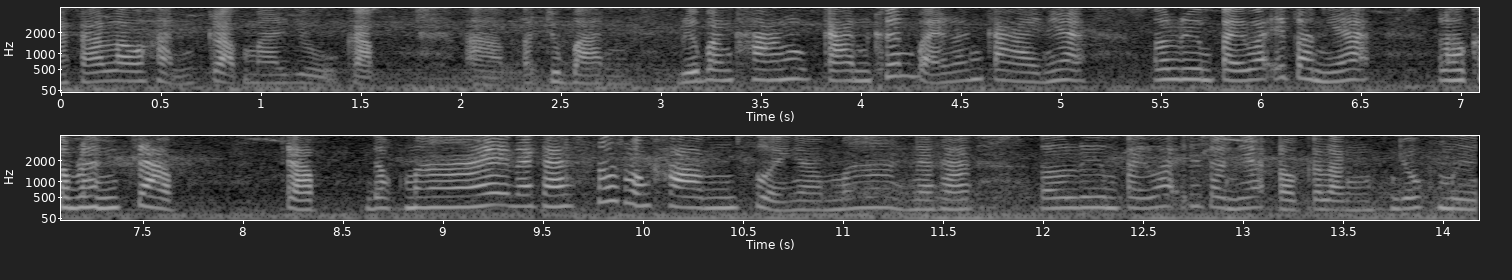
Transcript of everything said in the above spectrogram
นะคะ เราหันกลับมาอยู่กับปัจจุบัน หรือบางครั้งการเคลื่อนไหวร่างกายเนี่ยเราลืมไปว่าไอ้ตอนเนี้ยเรากำลังจับจับดอกไม้นะคะโซ่ทองคำสวยงามมากนะคะ เราลืมไปว่าไอ้ตอนนี้เรากำลังยกมือ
